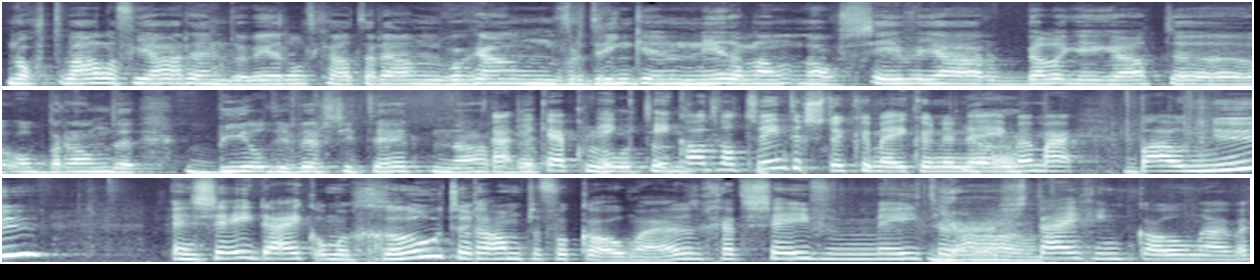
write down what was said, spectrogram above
nog twaalf jaar en de wereld gaat eraan. We gaan verdrinken in Nederland nog zeven jaar. België gaat uh, opbranden. Biodiversiteit naar ja, de ik, heb, ik, ik, had wel twintig stukken mee kunnen nemen, maar bouw nu een zeedijk om een grote ramp te voorkomen. Er gaat zeven meter stijging komen. We,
